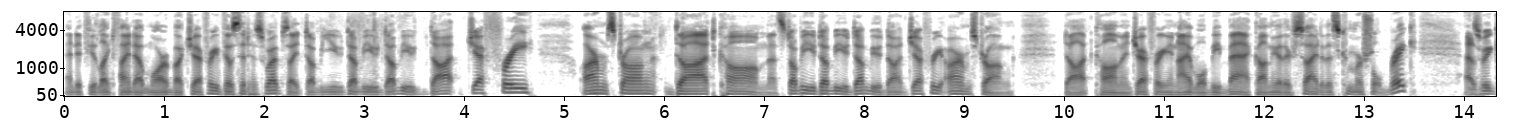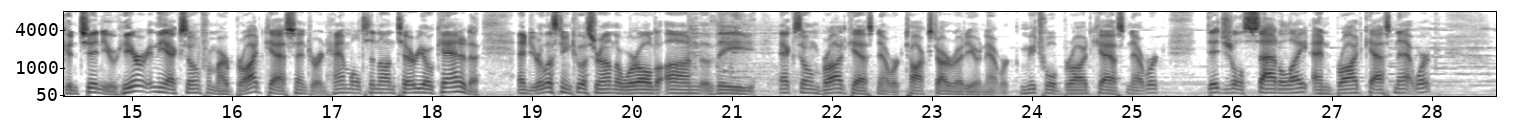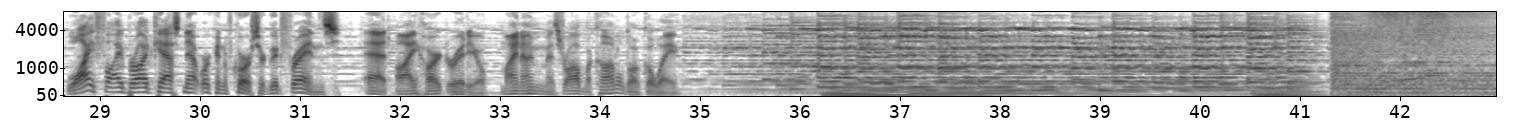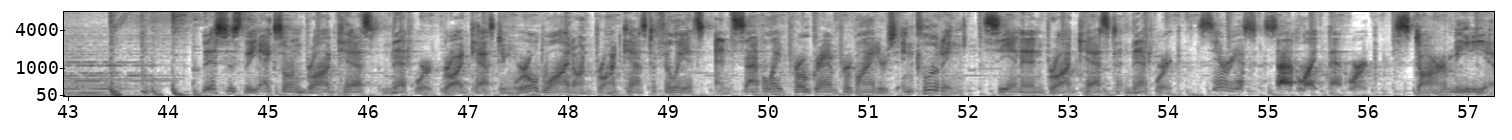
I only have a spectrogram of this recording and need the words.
And if you'd like to find out more about Jeffrey, visit his website, www.jeffreyarmstrong.com. That's www.jeffreyarmstrong.com. And Jeffrey and I will be back on the other side of this commercial break as we continue here in the Zone from our broadcast center in Hamilton, Ontario, Canada. And you're listening to us around the world on the Zone Broadcast Network, Talkstar Radio Network, Mutual Broadcast Network, Digital Satellite and Broadcast Network, Wi Fi Broadcast Network, and of course, our good friends at iHeartRadio. My name is Rob McConnell. Don't go away. This is the X Zone Broadcast Network, broadcasting worldwide on broadcast affiliates and satellite program providers, including CNN Broadcast Network, Sirius Satellite Network, Star Media,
